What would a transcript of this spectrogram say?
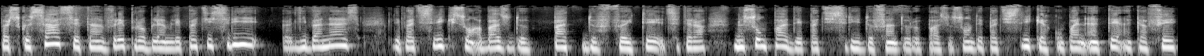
Parce que ça, c'est un vrai problème. Les pâtisseries euh, libanaises, les pâtisseries qui sont à base de pâtes de feuilleté, etc., ne sont pas des pâtisseries de fin de repas. Ce sont des pâtisseries qui accompagnent un thé, un café,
